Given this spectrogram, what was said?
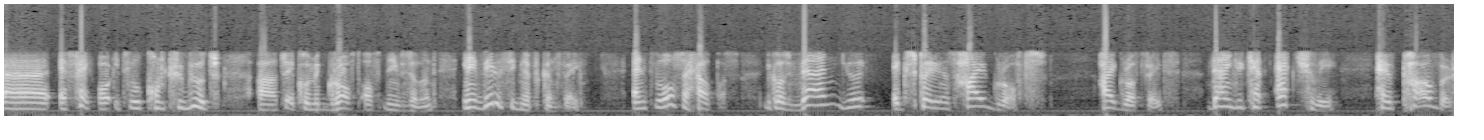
uh, affect or it will contribute uh, to economic growth of New Zealand in a very significant way. And it will also help us because when you experience high growths, high growth rates, then you can actually have power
